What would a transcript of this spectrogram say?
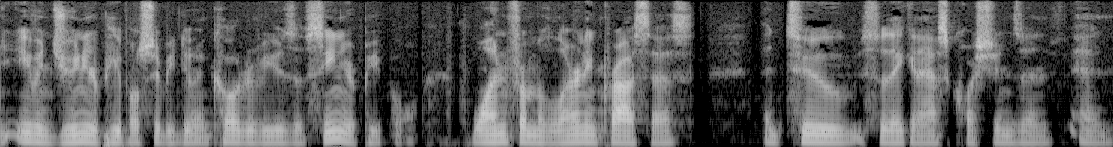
even junior people should be doing code reviews of senior people. One from the learning process, and two so they can ask questions and and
